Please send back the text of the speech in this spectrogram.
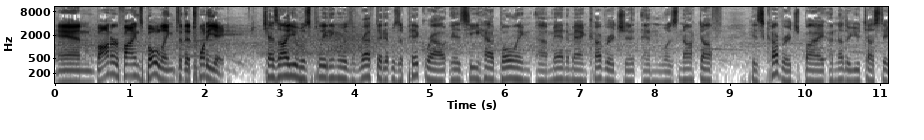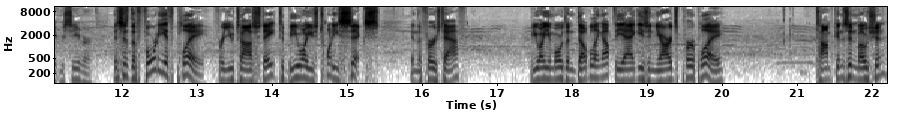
and Bonner finds Bowling to the 28. Chazayu was pleading with the ref that it was a pick route as he had bowling uh, man-to-man coverage and- and was knocked off his coverage by another Utah State receiver. This is the 40th play for Utah State to BYU's 26 in the first half. BYU more than doubling up the Aggies in yards per play. Thompkins in motion.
